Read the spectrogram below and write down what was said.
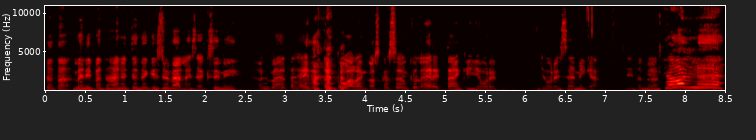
tota, menipä tähän nyt jotenkin syvälliseksi, niin hyvä, että heitit tämän puolen, koska se on kyllä erittäinkin juuri, juuri se, mikä siitä myös... Janne!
